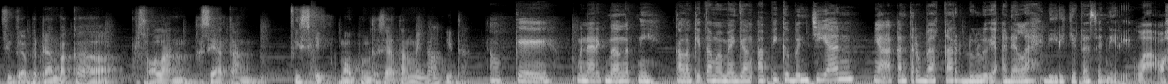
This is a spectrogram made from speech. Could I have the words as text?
juga berdampak ke persoalan kesehatan fisik maupun kesehatan mental kita. Oke, menarik banget nih. Kalau kita memegang api kebencian yang akan terbakar dulu ya adalah diri kita sendiri. Wow.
